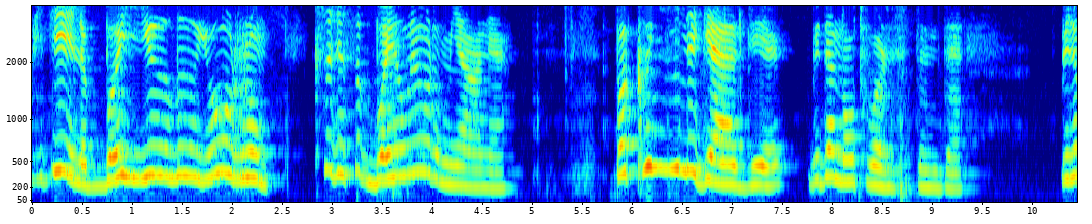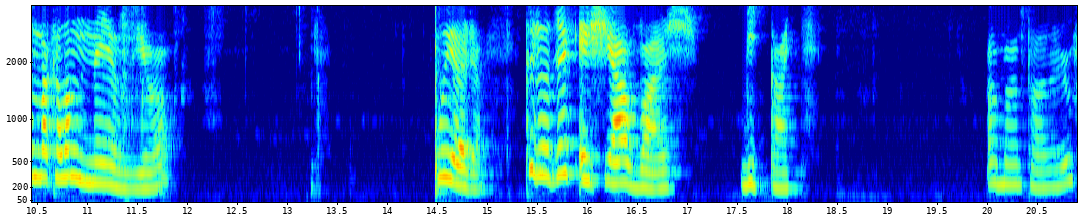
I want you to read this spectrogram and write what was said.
Hediyeyle bayılıyorum. Kısacası bayılıyorum yani. Bakın yine geldi. Bir de not var üstünde. Bilin bakalım ne yazıyor. Uyarı. Kırılacak eşya var. Dikkat. Aman tanrım.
